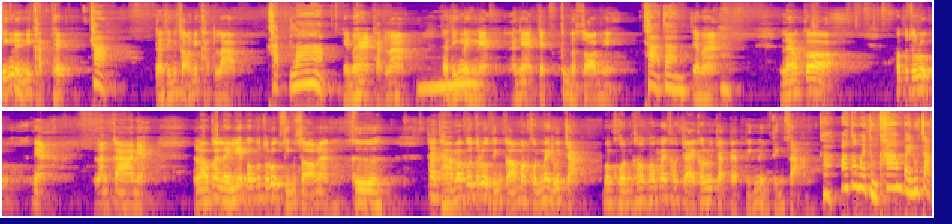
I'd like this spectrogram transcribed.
สิงห์หนึ่งนี่ขัดเพชรค่ะ แต่สิงห์สองนี่ขัดลาบ ขัดลาบ เห็นไหมฮะ ขัดลาบอืมแต่สิงห์หนึ่งเนี่ย อันเนี้ยจะขึ้นมาซ้อนนี่ ค่ะอาจารย์ ใช่ไหมฮะค่ะแล้วก็พระพุทธรูป เนี่ยลังกาเนี่ย เราก็เลยเรียกพระพุทธรูปสิงห์สองอะคือ ถ้าถามว่าพุทธรูปสิงห์สองบางคนไม่รู้จัก บางคนเขาเขาไม่เข้าใจเขารู้จักแต่สิงห์หนึ่งสิงห์สามค่ะอ้าวทำไมถึงข้ามไปรู้จัก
